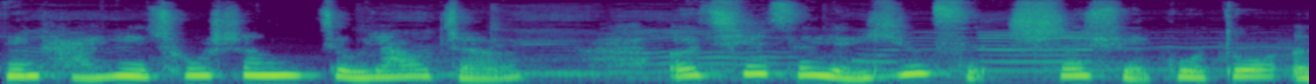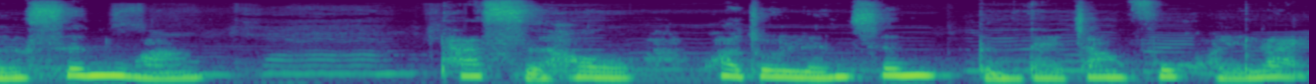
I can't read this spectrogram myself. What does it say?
婴孩一出生就夭折，而妻子也因此失血过多而身亡。她死后化作人参，等待丈夫回来。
